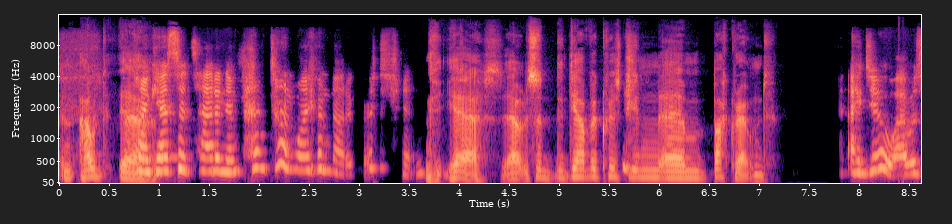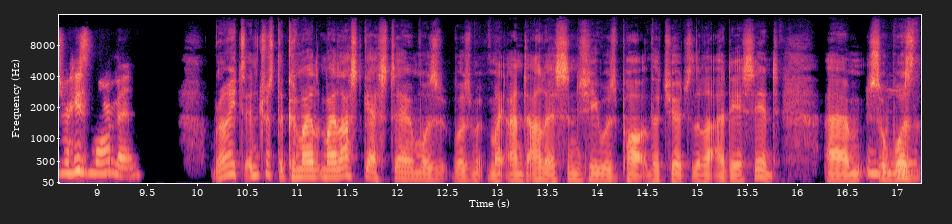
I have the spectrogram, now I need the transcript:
And how? d- I Yeah. guess it's had an impact on why I'm not a Christian. Yes. Uh, So, did you have a Christian um, background? I do. I was raised Mormon. Right, interesting. Because my my last guest um, was was my aunt Alice, and she was part of the Church of the Latter Day Saint. Um, so, Mhm. was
